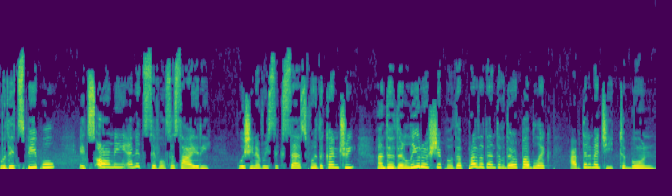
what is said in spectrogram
with its people, its army and its civil society wishing every success for the country under the leadership of the President of the Republic, Abdelmajid Tebboune.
